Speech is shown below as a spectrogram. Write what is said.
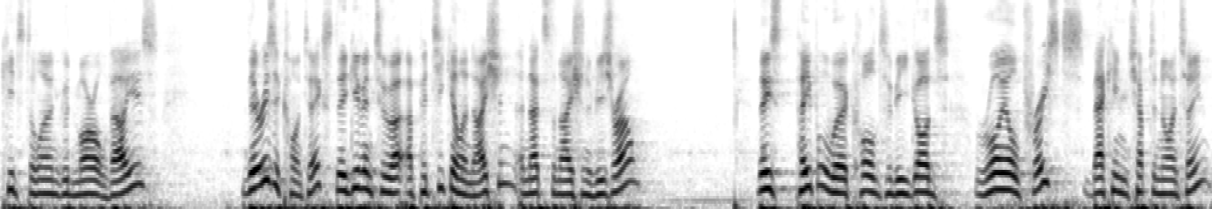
kids to learn good moral values. There is a context. They're given to a, a particular nation, and that's the nation of Israel. These people were called to be God's royal priests back in chapter 19.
